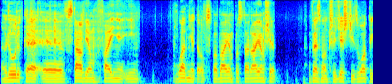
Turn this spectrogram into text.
rurkę e, wstawią fajnie i ładnie to obspawają, postarają się, wezmą 30 zł,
